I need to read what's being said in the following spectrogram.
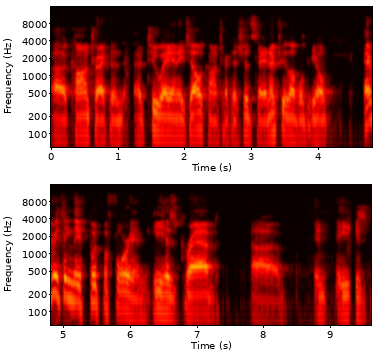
uh, contract and a two-way NHL contract, I should say, an entry-level deal. Everything they've put before him, he has grabbed. Uh, and he's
